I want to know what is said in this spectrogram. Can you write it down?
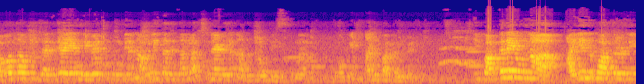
అవతాపులు జరిగాయని నివేదిక ఉంది అని అవినీతి అధికారులు లక్ష్మీనాయుడు గారిని అదుపులో తీసుకున్నారు. ఓకే అది పక్కన పెట్టి. ఈ పక్కనే ఉన్న అయ్యన్న పాత్రుడిని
